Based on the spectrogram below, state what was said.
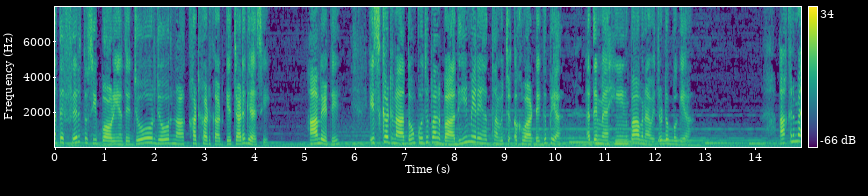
ਅਤੇ ਫਿਰ ਤੁਸੀਂ ਪੌੜੀਆਂ ਤੇ ਜ਼ੋਰ-ਜ਼ੋਰ ਨਾਲ ਖਟ-ਖਟ ਕੱਟ ਕੇ ਚੜ ਗਏ ਸੀ। ਹਾਂ ਬੇਟੇ, ਇਸ ਘਟਨਾ ਤੋਂ ਕੁਝ ਪਲ ਬਾਅਦ ਹੀ ਮੇਰੇ ਹੱਥਾਂ ਵਿੱਚ ਅਖਬਾਰ ਡਿੱਗ ਪਿਆ ਅਤੇ ਮੈਂ ਹੀਣ ਭਾਵਨਾ ਵਿੱਚ ਡੁੱਬ ਗਿਆ। ਆਖਰ ਮੈਂ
